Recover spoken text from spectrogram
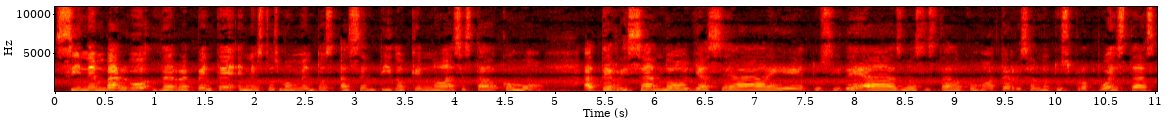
Sin embargo, de repente en estos momentos has sentido que no has estado como aterrizando ya sea eh, tus ideas, no has estado como aterrizando tus propuestas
